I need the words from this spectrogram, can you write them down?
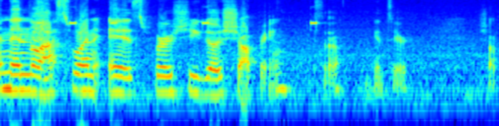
And then the last one is where she goes shopping. So you can see her shop.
